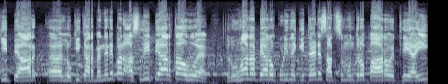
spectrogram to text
ਕਿ ਪਿਆਰ ਅ, ਲੋਕੀ ਕਰ ਬੰਦੇ ਨੇ ਪਰ ਅਸਲੀ ਪਿਆਰ ਤਾਂ ਉਹ ਹੈ। ਰੂਹਾਂ ਦਾ ਪਿਆਰ ਉਹ ਕੁੜੀ ਨੇ ਕੀਤਾ ਜਿਹੜੇ ਸੱਤ ਸਮੁੰਦਰੋਂ ਪਾਰ ਉਹ ਇੱਥੇ ਆਈ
